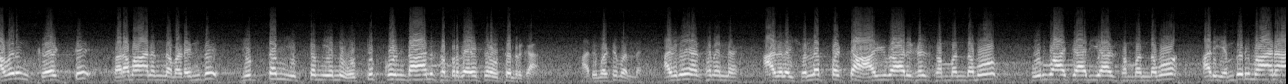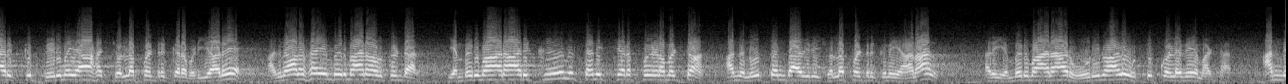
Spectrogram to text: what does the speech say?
அவரும் கேட்டு பரமானந்தம் அடைந்து யுத்தம் யுத்தம் என்று ஒத்துக்கொண்டான்னு சம்பிரதாயத்தில் ஒத்துருக்கான் அது மட்டுமல்ல. அதுலேயே அர்த்தம் என்ன? அதுல சொல்லப்பட்ட ஆழ்வார்கள் சம்பந்தமோ பூர்வாச்சாரியால் சம்பந்தமோ அது எம்பெருமானாருக்கு பெருமையாக சொல்லப்பட்டிருக்கிறபடியாலே அதனாலதான் எம்பெருமானார் ஒத்துண்டார் எம்பெருமானாருக்குன்னு தனிச்சிறப்புகளை மட்டும் அந்த நூத்தந்தாதிரி சொல்லப்பட்டிருக்குமே ஆனால் அதை எம்பெருமானார் ஒரு நாளும் ஒத்துக்கொள்ளவே மாட்டார். அந்த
